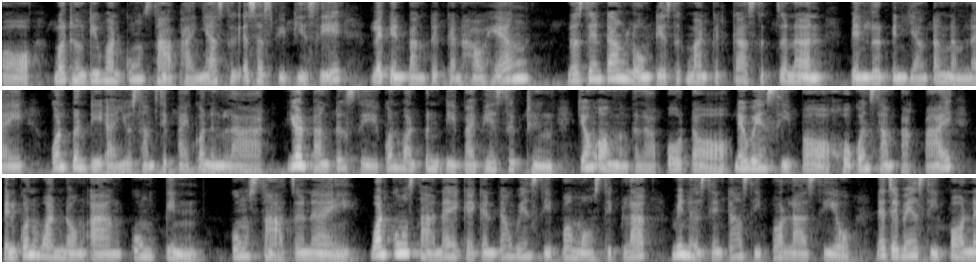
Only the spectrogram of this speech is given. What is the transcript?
ปอ เมื่อถึงดีวันกุ้งสาผายญาซึก SSPP สิเลยเป็นปังตึกกันเฮาแห้ง นื้อเส้นตั้งหลงเตียซึกมันกึดกาซึกเจอนันเป็นเลือดเป็นยางตั้งนำในก้นปืนตีอายุ 30ปลายก็หนึ่งลาด ย้อนปังตึกเสก้นวันปืนตีปลายเพศซึกถึง ย่องอ่องมังกลาโป้ต่อ ในเวนสีป่อโคก้นสามปากปลาย เป็นก้นวันหนองอางกุ้งปิ่น กุ้งสาเจอใน วันกุ้งสาในไกลกันตั้งเว้นสีปอมอสิบลักมีเหนือเส้นตั้งสีปอลาเซียวในจะเว้นสีปอใน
